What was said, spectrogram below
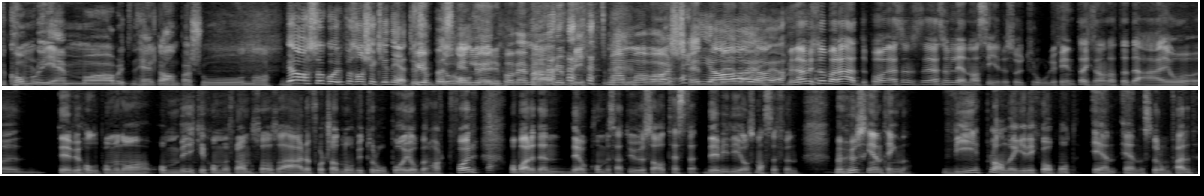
Så kommer du hjem og har blitt en helt annen person, og ja, så går du på sånn skikkelig nedtur guttungen lurer på 'Hvem er du blitt, mamma? Hva har skjedd Ja, med deg?' ja, ja. Men jeg har lyst til å bare adde på Jeg syns Lena sier det så utrolig fint. Ikke sant? At det er jo eh, det vi holder på med nå. Om vi ikke kommer fram, så, så er det fortsatt noe vi tror på og jobber hardt for. Og bare den, det å komme seg til USA og teste, det vil gi oss masse funn. Men husk én ting, da. Vi planlegger ikke opp mot én eneste romferd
